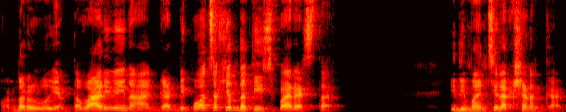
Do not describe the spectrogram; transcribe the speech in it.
కొందరు ఎంతవారినైనా గడ్డిపోచ కింద తీసి పారేస్తారు. ఇది మంచి లక్షణం కాదు.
